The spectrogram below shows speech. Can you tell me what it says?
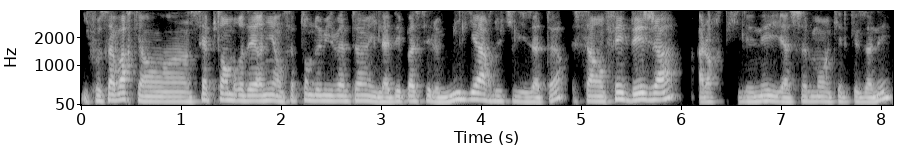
Il faut savoir qu'en septembre dernier, en septembre 2021, il a dépassé le milliard d'utilisateurs. Ça en fait déjà, alors qu'il est né il y a seulement quelques années,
